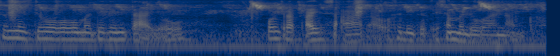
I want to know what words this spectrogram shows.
So medyo madilim tayo. Kontra tayo sa araw. So dito tayo sa maliwanag.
